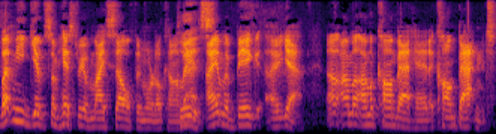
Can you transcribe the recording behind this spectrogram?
let me give some history of myself in Mortal Kombat. Please. I am a big uh, yeah. I'm a, I'm a combat head, a combatant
